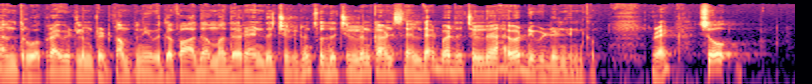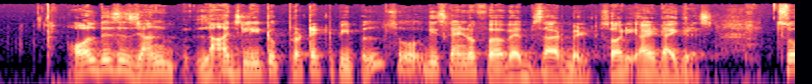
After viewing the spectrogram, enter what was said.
done through a private limited company with the father, mother, and the children. So, the children can't sell that, but the children have a dividend income, right? So, all this is done largely to protect people so these kind of uh, webs are built sorry i digress so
